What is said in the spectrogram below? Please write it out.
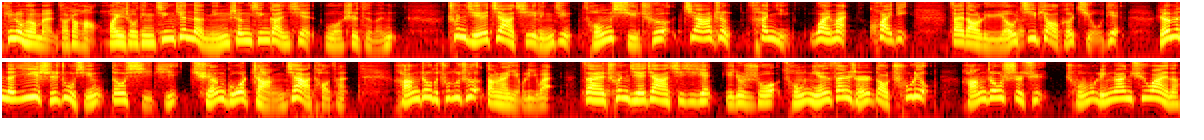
听众朋友们，早上好，欢迎收听今天的《民生新干线》，我是子文。春节假期临近，从洗车、家政、餐饮、外卖、快递，再到旅游、机票和酒店，人们的衣食住行都喜提全国涨价套餐。杭州的出租车当然也不例外。在春节假期期间，也就是说从年三十到初六，杭州市区除临安区外呢，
